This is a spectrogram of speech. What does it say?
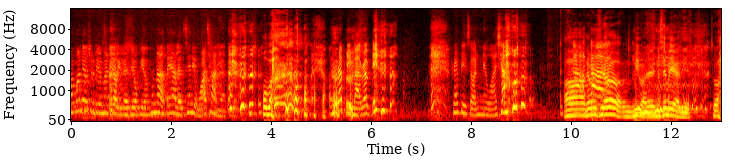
င်မနဲ့ရှူတင်မတရားလေးလည်းပြောပြခုနတဲရလည်းချင်းတွေဝါချနေရတယ်ဟုတ်ပါ rap တွေပါ rap တွေ rap တွေဆိုတော့နည်းနည်းဝါချောင်းအာကင်မရာစီကတော့မိပါတယ်ငစင်းမရသေးတယ်ဆိုတော့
